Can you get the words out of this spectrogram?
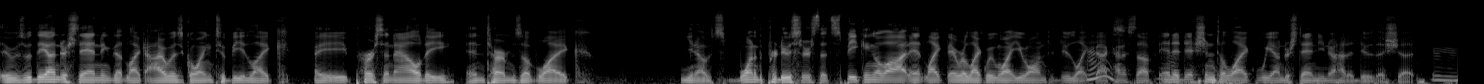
it was with the understanding that like I was going to be like a personality in terms of like you know it's one of the producers that's speaking a lot and like they were like we want you on to do like that kind of stuff in addition to like we understand you know how to do this shit Mm-hmm.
